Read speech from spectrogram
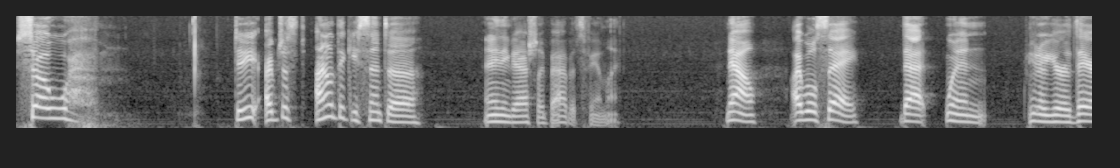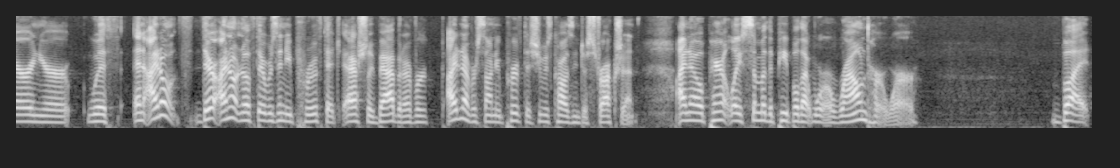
so did he? I just I don't think he sent a uh, anything to Ashley Babbitt's family. Now I will say that when you know you're there and you're with and I don't there I don't know if there was any proof that Ashley Babbitt ever I never saw any proof that she was causing destruction. I know apparently some of the people that were around her were. But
